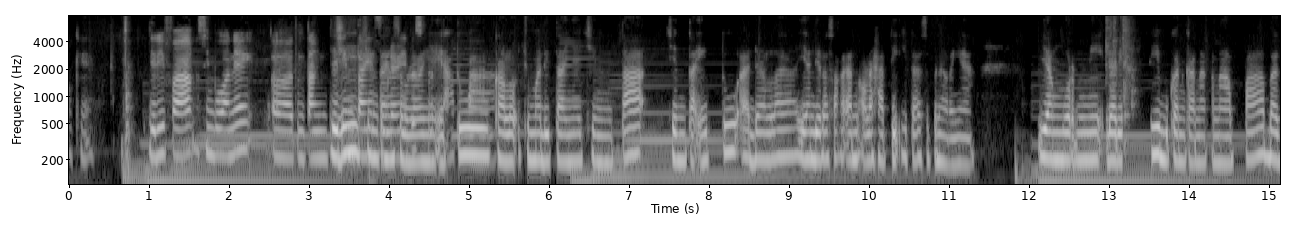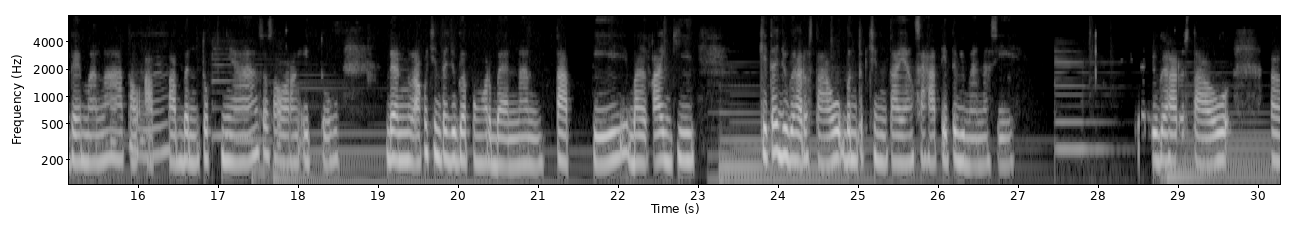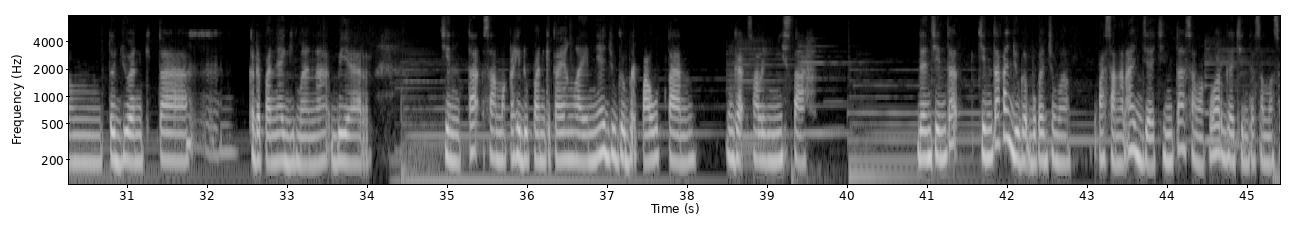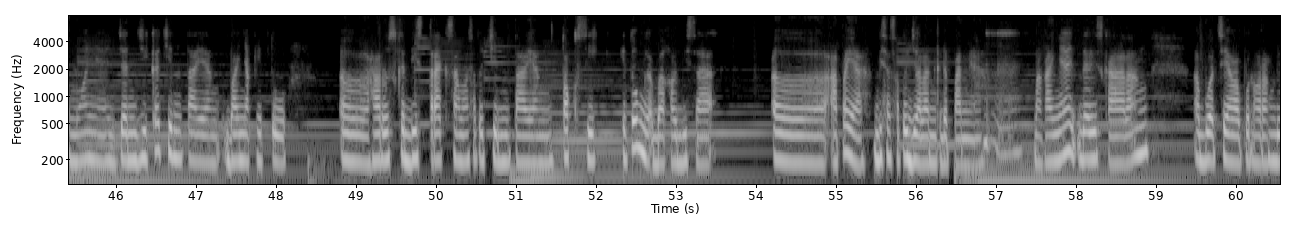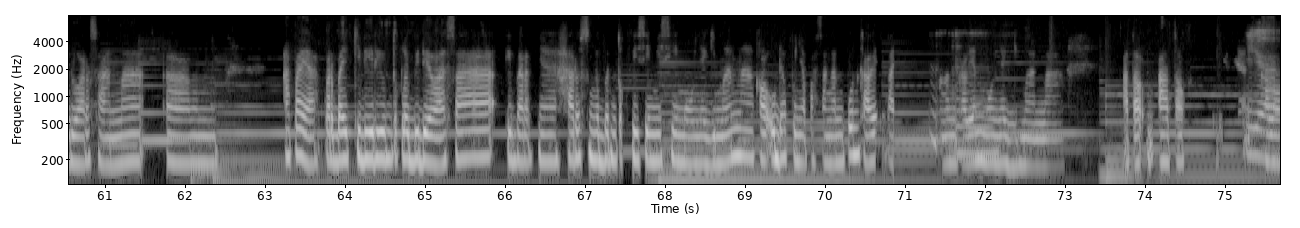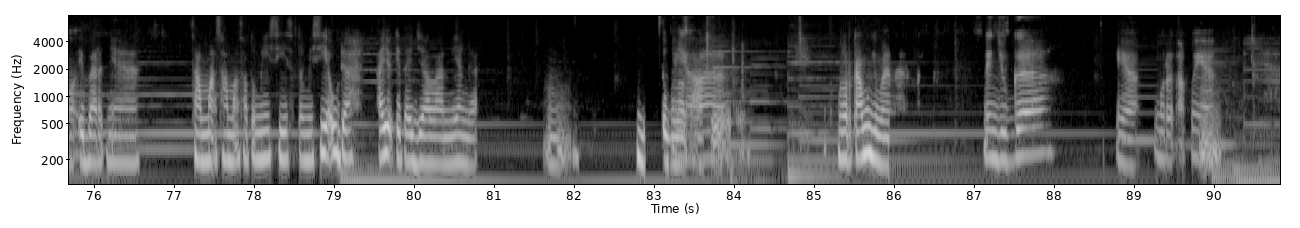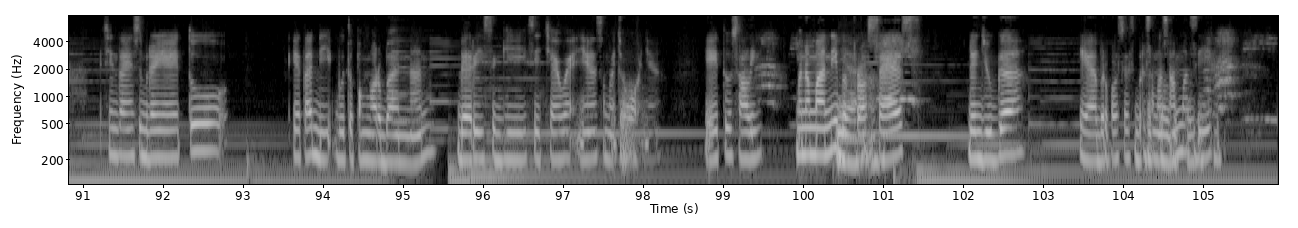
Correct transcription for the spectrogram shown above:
oke okay. jadi Fa kesimpulannya uh, tentang jadi cinta, cinta yang yang sebenarnya itu, itu apa? kalau cuma ditanya cinta cinta itu adalah yang dirasakan oleh hati kita sebenarnya yang murni dari hati bukan karena kenapa bagaimana atau Hmm. apa bentuknya seseorang itu dan menurut aku cinta juga pengorbanan tapi balik lagi kita juga harus tahu bentuk cinta yang sehat itu gimana sih juga harus tahu em, tujuan kita Mm-mm. ke depannya gimana biar cinta sama kehidupan kita yang lainnya juga berpautan nggak saling misah. Dan cinta cinta kan juga bukan cuma pasangan aja cinta sama keluarga cinta sama semuanya. Dan jika cinta yang banyak itu eh, harus ke distract sama satu cinta yang toksik itu nggak bakal bisa eh, apa ya bisa satu jalan ke depannya Mm-mm. Makanya dari sekarang eh, buat siapa pun orang di luar sana em, apa ya perbaiki diri untuk lebih dewasa ibaratnya harus ngebentuk visi misi maunya gimana kalau udah punya pasangan pun kalian tanya pasangan Mm-mm. kalian maunya gimana atau atau Iya. kalau ibaratnya sama-sama satu misi satu misi ya udah ayo kita jalan ya enggak hmm. Itu menurut Iya. aku. Menurut kamu gimana? Dan juga ya menurut aku ya Hmm. cinta yang sebenarnya itu ya tadi butuh pengorbanan dari segi si ceweknya sama cowoknya. Yaitu saling menemani Iya. berproses dan juga ya berproses bersama-sama sih.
